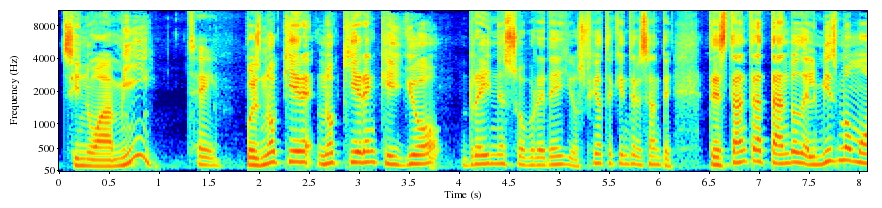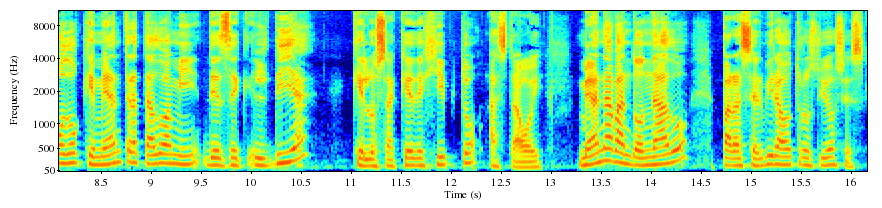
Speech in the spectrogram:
sino a mí. Sí. Pues no, quiere, no quieren que yo reine sobre ellos. Fíjate qué interesante. Te están tratando del mismo modo que me han tratado a mí desde el día que los saqué de Egipto hasta hoy. Me han abandonado para servir a otros dioses.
